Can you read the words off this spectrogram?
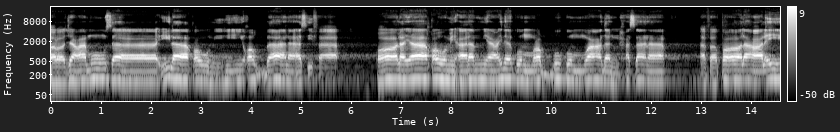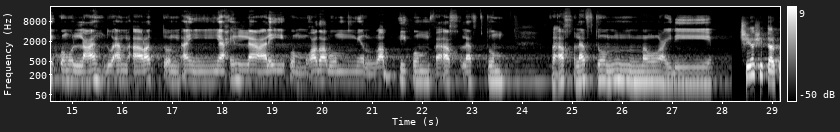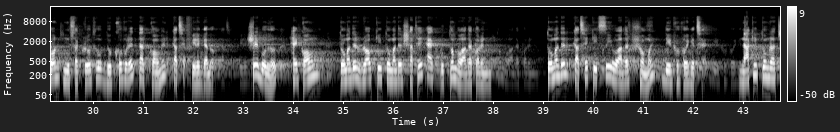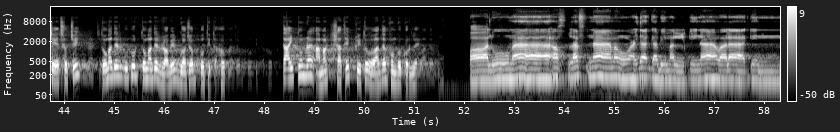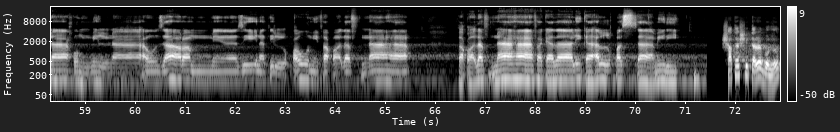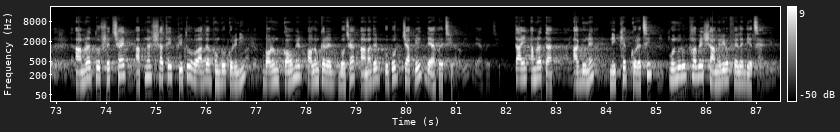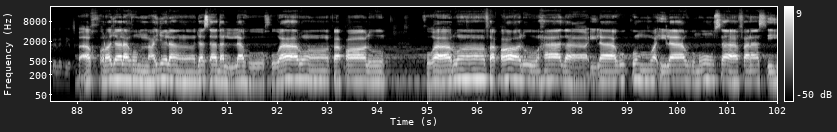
فرجع موسى إلى قومه غضبان أسفا قال يا قوم ألم يعدكم ربكم وعدا حسنا أفطال عليكم العهد أم أردتم أن يحل عليكم غضب من ربكم فأخلفتم فأخلفتم موعدي ছিয়াশি তারপর মুসা ক্রোধ ও দুঃখ ভরে তার কমের কাছে ফিরে গেল। সে বলল, হে কম তোমাদের রব কি তোমাদের সাথে এক উত্তম ওয়াদা করেন? তোমাদের কাছে কি সেই ওয়াদার সময় দীর্ঘ হয়ে গেছে? নাকি তোমরা চেয়েছ যে তোমাদের উপর তোমাদের রবের গজব পতিত হোক? তাই তোমরা আমার সাথে কৃত ওয়াদা ভঙ্গ করলে। قالوا ما أخلفنا موعدك بملكنا ولكننا حملنا أوزارا من زينة القوم فقذفناها فقذفناها فكذلك ألقى السامري সাতাশি তারা বলল আমরা তো স্বেচ্ছায় আপনার সাথে কৃত ওয়াদা ভঙ্গ করিনি বরং কওমের অলংকারের বোঝা আমাদের উপর চাপিয়ে দেয়া হয়েছিল তাই আমরা তা আগুনে নিক্ষেপ করেছি অনুরূপভাবে স্বামীরও ফেলে দিয়েছে فأخرج لهم عجلا جسدا له خوار فقالوا خوار فقالوا هذا إلهكم وإله موسى فنسي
